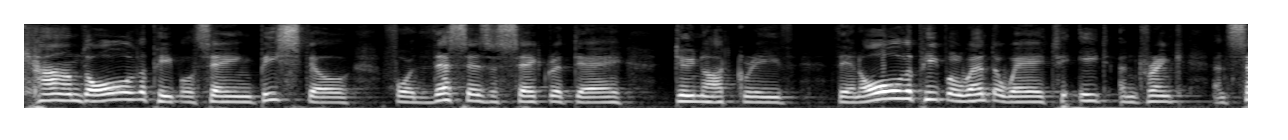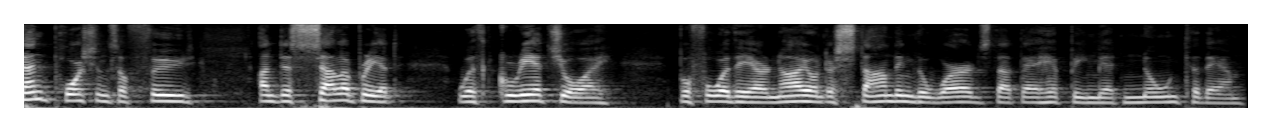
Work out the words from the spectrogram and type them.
calmed all the people, saying, Be still, for this is a sacred day. Do not grieve. Then all the people went away to eat and drink and send portions of food and to celebrate with great joy before they are now understanding the words that they have been made known to them.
